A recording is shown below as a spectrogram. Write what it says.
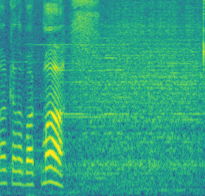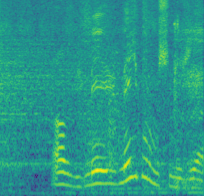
arkana bakma. Abi me mecbur musunuz ya?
